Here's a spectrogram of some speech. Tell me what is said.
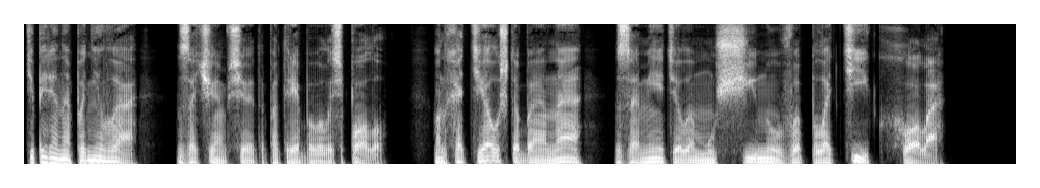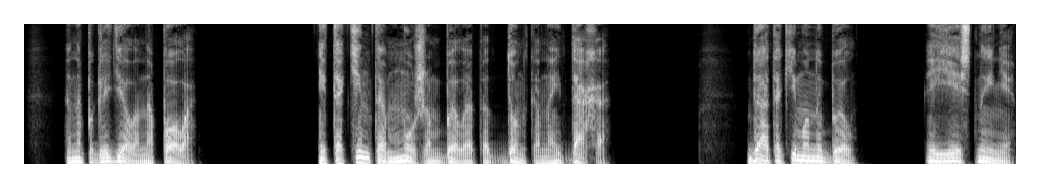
Теперь она поняла, зачем все это потребовалось Полу. Он хотел, чтобы она заметила мужчину во плоти Кхола. Она поглядела на Пола. И таким-то мужем был этот Донка Найдаха. Да, таким он и был. И есть ныне.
